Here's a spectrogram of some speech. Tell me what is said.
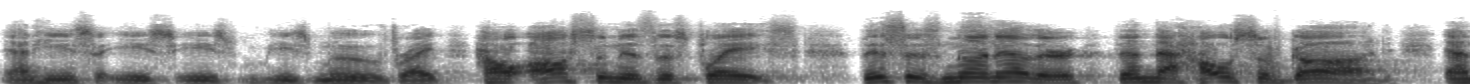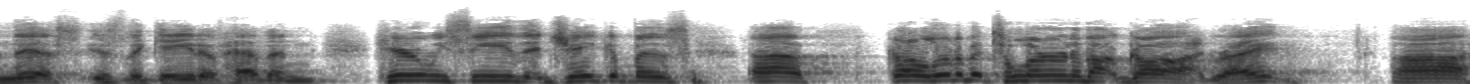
and he's, he's, he's, he's moved, right? How awesome is this place? This is none other than the house of God, and this is the gate of heaven. Here we see that Jacob has uh, got a little bit to learn about God, right? Uh,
